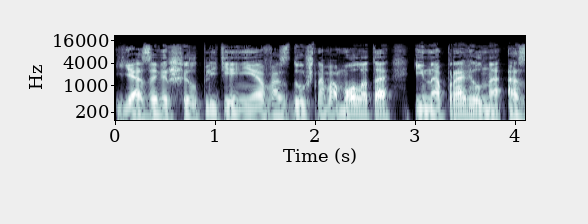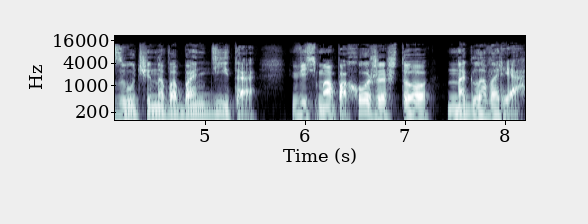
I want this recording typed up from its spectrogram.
Я завершил плетение воздушного молота и направил на озвученного бандита, весьма похоже, что на главаря.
